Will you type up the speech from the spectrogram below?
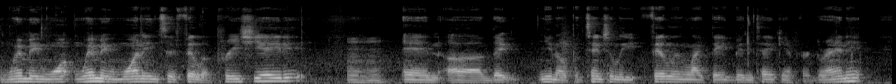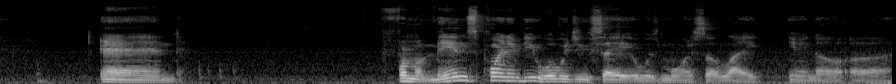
women want women wanting to feel appreciated Mm-hmm. and uh, they you know potentially feeling like they've been taken for granted. And from a men's point of view what would you say it was more so like you know uh,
